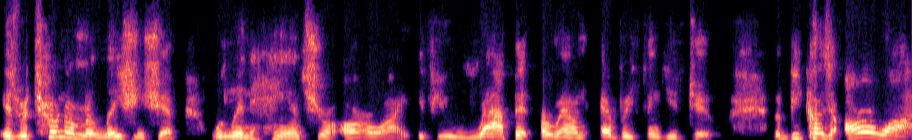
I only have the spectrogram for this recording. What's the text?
is return on relationship will enhance your ROI if you wrap it around everything you do. Because ROI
